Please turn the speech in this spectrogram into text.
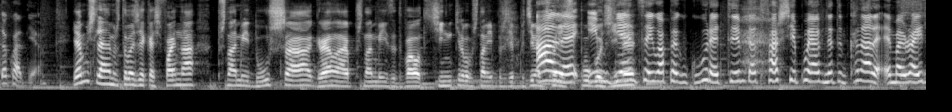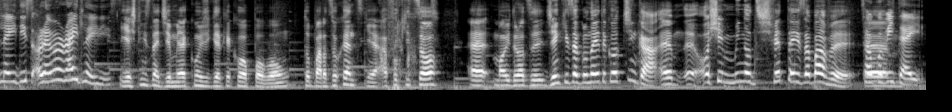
Dokładnie. Ja myślałem, że to będzie jakaś fajna, przynajmniej dłuższa gra na przynajmniej ze dwa odcinki, albo przynajmniej będzie- będziemy Ale przychodzić z pół im godziny. więcej łapek w górę, tym ta twarz się pojawi na tym kanale. Am I right, ladies, or am I right, ladies? Jeśli znajdziemy jakąś gierkę koopową, to bardzo chętnie. A póki co, e, moi drodzy, dzięki za oglądanie tego odcinka. E, e, 8 minut świetnej zabawy. E, Całkowitej.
